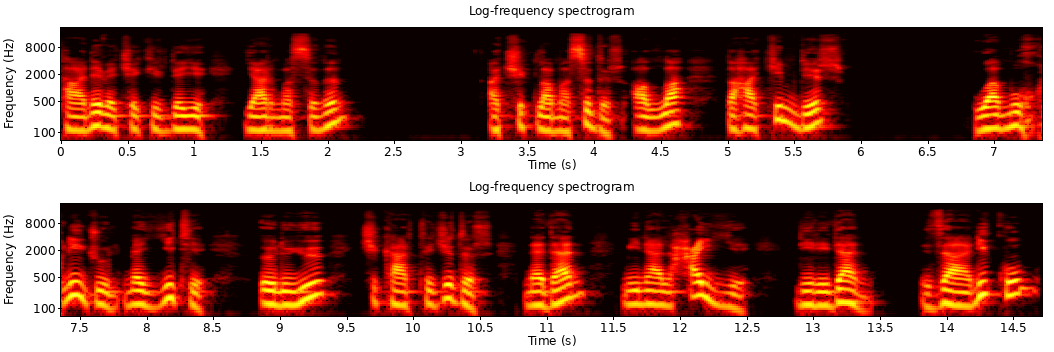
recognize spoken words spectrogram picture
tane ve çekirdeği yarmasının açıklamasıdır. Allah daha kimdir? Ve muhricul meyyiti ölüyü çıkartıcıdır. Neden? Minel hayyi diriden zalikum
